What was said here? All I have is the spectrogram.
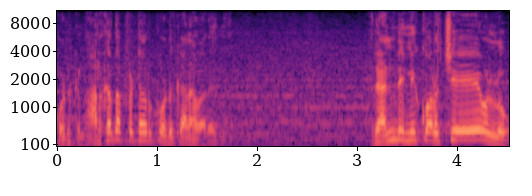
കൊടുക്കണം. അർഹതപ്പെട്ടവർക്ക് കൊടുക്കാനാണ് പറയുന്നത്. രണ്ട് ഇനി കുറച്ചേ ഉള്ളൂ.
